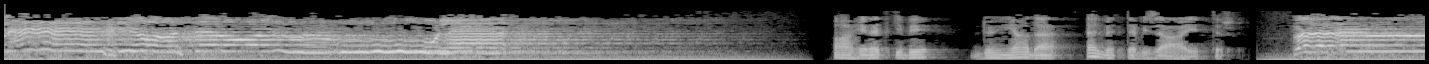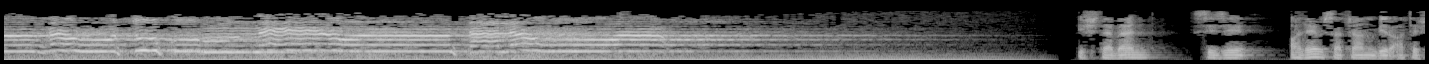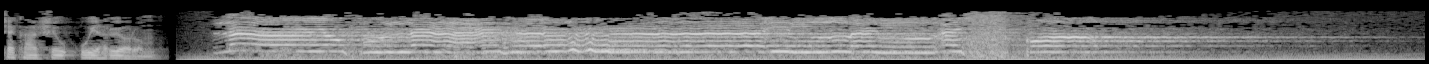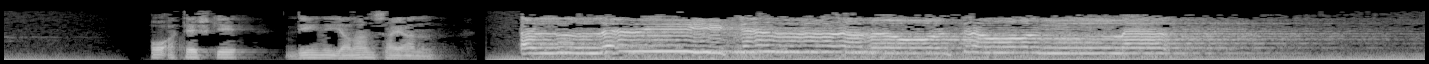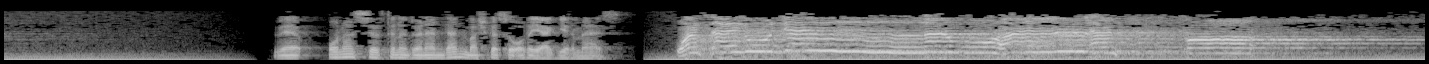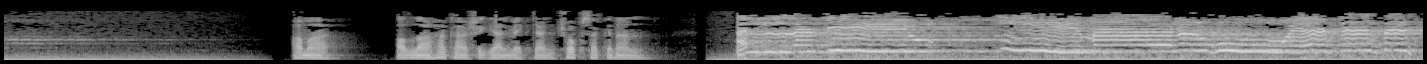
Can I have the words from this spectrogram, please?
Ahiret gibi, dünya da elbette bize aittir. فَأَنذَرْتُكُمْ نَارًا تَلَظَّىٰ İşte ben, sizi alev saçan bir ateşe karşı uyarıyorum. لَا ateş ki, dini yalan sayan, الَّذِي كَذَّبَ وَتَوَلَّىٰ ve ona sırtını dönenden başkası oraya girmez. وَسَيُجَنَّبُهَا الْأَتْقَى Ama Allah'a karşı gelmekten çok sakınan, الَّذِي يُؤْتِي مَالَهُ يَتَزَكَّىٰ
